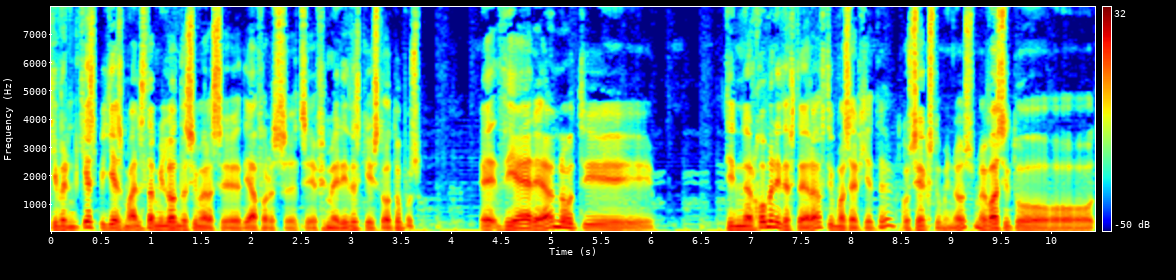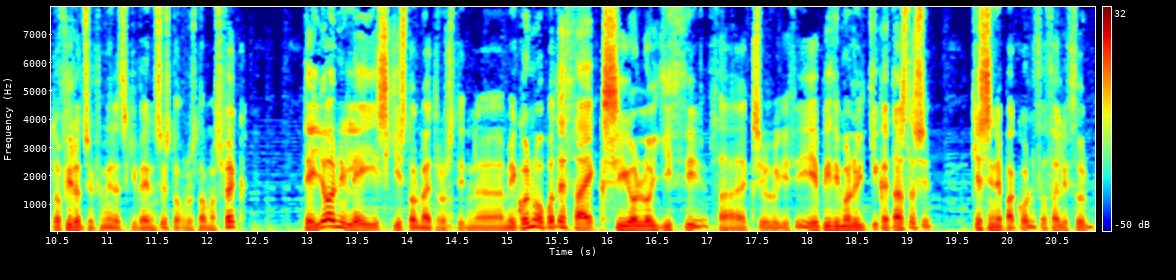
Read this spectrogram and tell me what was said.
Κυβερνητικές πηγές, μάλιστα, μιλώντας σήμερα σε διάφορες εφημερίδες και ιστότοπους, ε, διέρεαν ότι την ερχόμενη Δευτέρα, αυτή που μας έρχεται, 26 του μηνός, με βάση το, το φύλλο της εφημερίδας της κυβέρνησης, το γνωστό μας ΦΕΚ, τελειώνει, λέει, η ισχύ των μέτρων στην uh, Μύκονο, οπότε θα αξιολογηθεί, θα αξιολογηθεί η επιδημιολογική κατάσταση και συνεπακόλουθα θα ληφθούν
